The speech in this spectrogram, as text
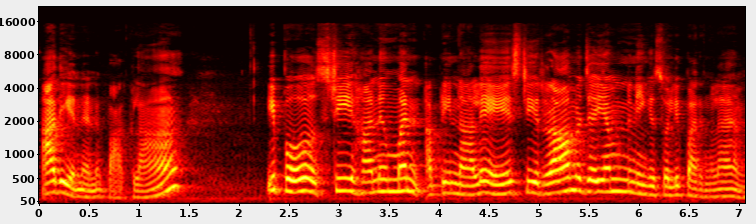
அது என்னென்னு பார்க்கலாம். இப்போது ஸ்ரீ ஹனுமன் அப்படின்னாலே ஸ்ரீ ராமஜெயம்னு நீங்கள் சொல்லி பாருங்களேன்.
